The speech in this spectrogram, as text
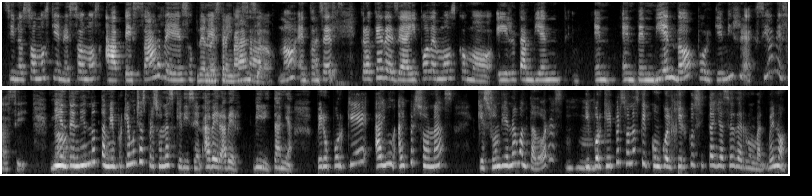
sino somos quienes somos a pesar de eso, de, nuestra infancia, ¿no? Entonces, creo que desde ahí podemos como ir también entendiendo por qué mis reacciones así. Y entendiendo también, porque hay muchas personas que dicen, a ver, a ver, Viritania, pero ¿por qué hay, hay personas que son bien aguantadoras y porque hay personas que con cualquier cosita ya se derrumban. Bueno,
